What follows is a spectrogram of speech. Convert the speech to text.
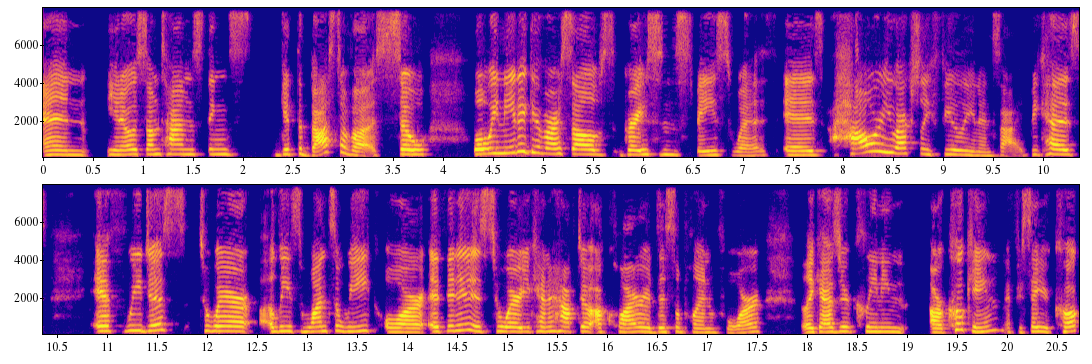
And, you know, sometimes things get the best of us. So, what we need to give ourselves grace and space with is how are you actually feeling inside? Because if we just to where at least once a week or if it is to where you kind of have to acquire a discipline for like as you're cleaning or cooking if you say you cook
